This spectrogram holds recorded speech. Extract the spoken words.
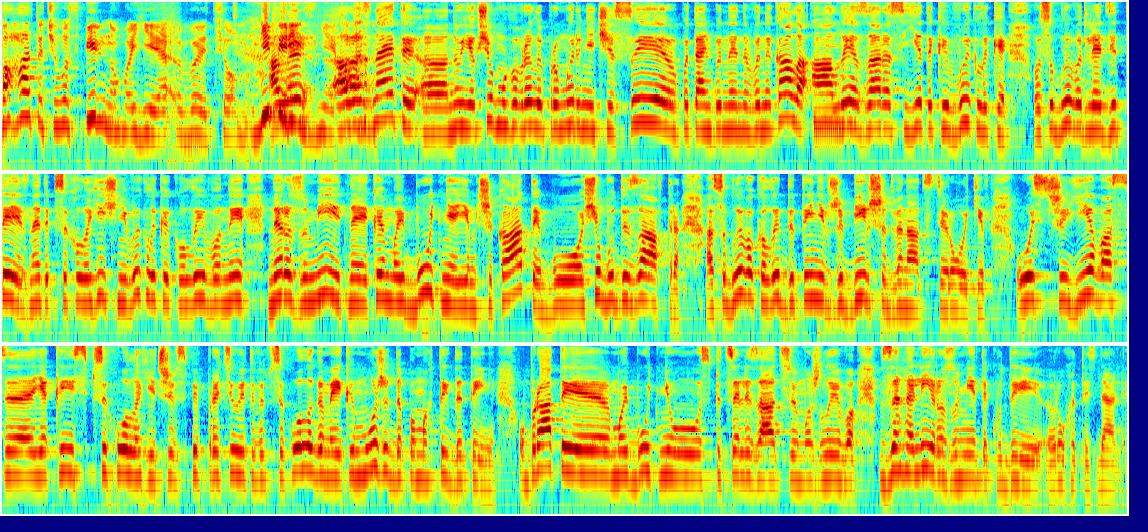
багато чого спільного є в цьому. Діти але, різні. Але а- знаєте, е, ну якщо б ми говорили про мирні часи, питань би не не виникало. Але зараз є такі виклики, особливо для дітей. Знаєте, психологічні виклики, коли вони не розуміють на яке майбутнє їм чекати, бо що буде завтра, особливо коли дитині вже більше 12 років. Ось чи є у вас е, якісь психологи, чи співпрацюєте ви з психологами, які можуть допомогти дитині обрати майбутню спеціалізацію, можливо, взагалі розуміти, куди рухатись далі.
